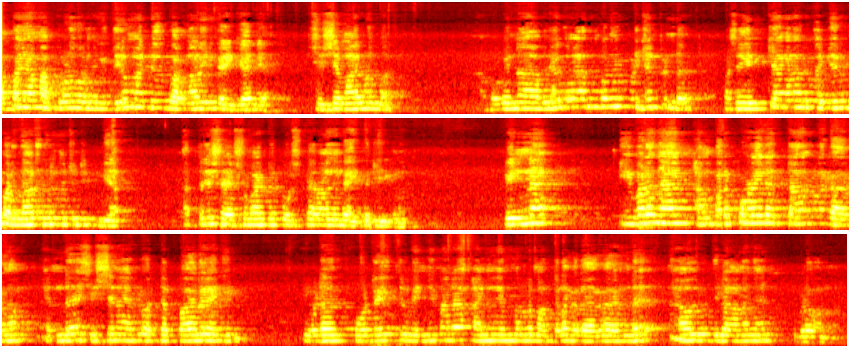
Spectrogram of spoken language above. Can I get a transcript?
അപ്പൊ ഞാൻ മക്കളോട് പറഞ്ഞു ഇതിലും മറ്റു പറഞ്ഞാളിൽ കഴിക്കാറില്ല. ശിഷ്യന്മാരോടും പറഞ്ഞു. അപ്പൊ പിന്നെ അവരൊക്കെ പിടിച്ചിട്ടുണ്ട്. പക്ഷെ എനിക്ക് അങ്ങനെ ഒരു വലിയൊരു പറഞ്ഞാളിതിലും വെച്ചിട്ടില്ല. അത്രയും ശ്രേഷ്ഠമായിട്ട് പുരസ്കാരമാണ് ഞാൻ കൈപ്പറ്റിയിരിക്കുന്നത്. പിന്നെ ഇവിടെ ഞാൻ അമ്പലപ്പുഴയിൽ എത്താനുള്ള കാരണം എന്റെ ശിഷ്യനായിട്ടുള്ള ഒറ്റപ്പാല ഇവിടെ കോട്ടയത്ത് വെഞ്ഞിമല അനു എന്നുള്ള മക്കള കലാകാരന്റെ ആ ഒരു ഇതിലാണ് ഞാൻ ഇവിടെ വന്നത്.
